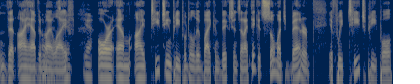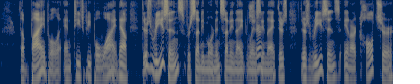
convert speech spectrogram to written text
that I have in Oh, my life? Yeah. or am I teaching people to live by convictions? And I think it's so much better if we teach people the Bible and teach people why. Now, there's reasons for Sunday morning, Sunday night, Wednesday Sure. night. There's there's reasons in our culture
